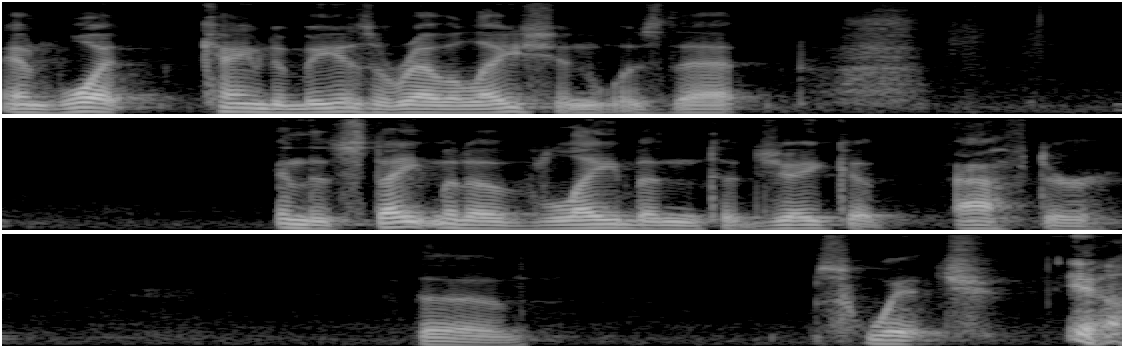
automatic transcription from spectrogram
And what came to me as a revelation was that in the statement of Laban to Jacob after the switch. Yeah.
